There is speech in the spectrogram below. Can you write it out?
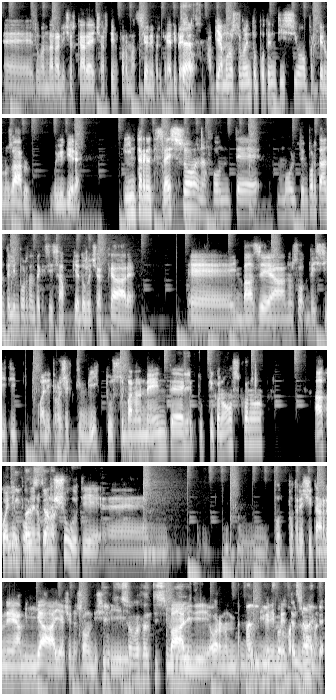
eh, dove andare a ricercare certe informazioni, perché ripeto, certo. abbiamo uno strumento potentissimo, perché non usarlo? Voglio dire, internet stesso è una fonte molto importante, l'importante è che si sappia dove cercare. Eh, in base a, non so, dei siti quali Project Invictus, banalmente, sì. che tutti conoscono, a quelli sì, un po' meno conosciuti. Ehm, potrei citarne a migliaia, ce ne sono di siti sì, sono tantissimi validi. Ora non, non mi viene in mente il nome. Che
